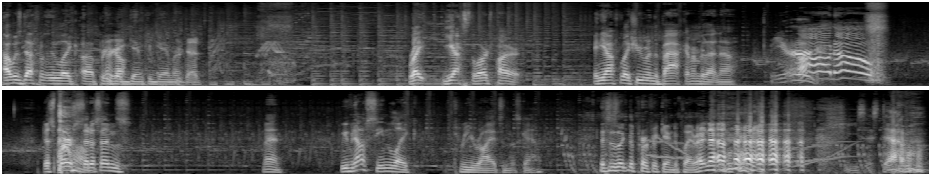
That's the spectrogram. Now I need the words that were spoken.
I was definitely like a pretty There you big GameCube gamer. He's dead. Right. Yes, the large pirate. and you have to like shoot him in the back. I remember that now. Yerg. Oh no! Disperse, um, citizens. Man, we've now seen like three riots in this game. This is like the perfect game to play right now. Jesus, Dab.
